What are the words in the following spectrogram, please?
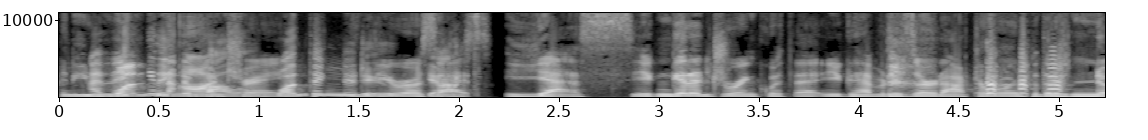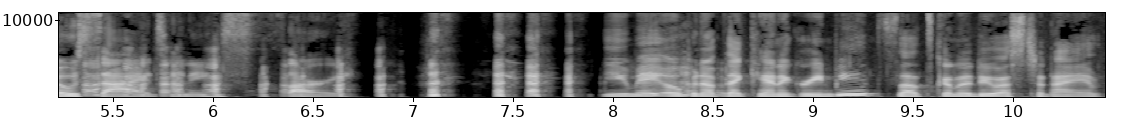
I need one thing to entree, follow, one thing to do. zero Yes. sides. Yes, you can get a drink with it. You can have a dessert afterwards, but there's no sides, honey. Sorry. You may open up that can of green beans. That's going to do us tonight.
